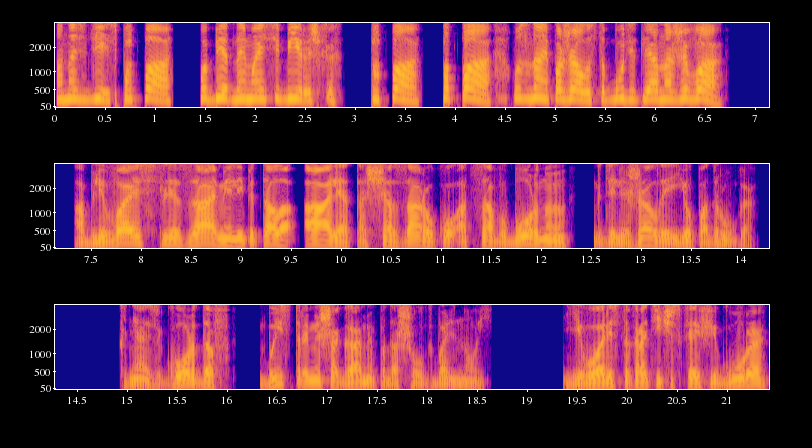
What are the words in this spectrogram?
«Она здесь, папа! О, бедная моя Сибирочка! Папа! Папа! Узнай, пожалуйста, будет ли она жива!» Обливаясь слезами, лепетала Аля, таща за руку отца в уборную, где лежала ее подруга. Князь Гордов быстрыми шагами подошел к больной. Его аристократическая фигура,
